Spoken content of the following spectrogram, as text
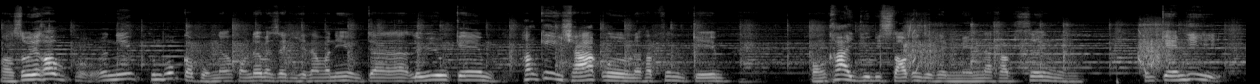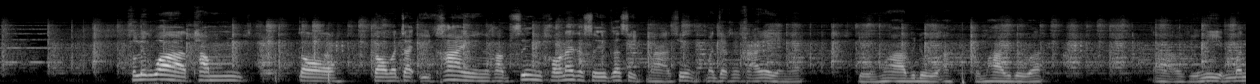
สวัสดีครับ วันนี้คุณพบกับผมนะครับของเดิมเป็นเซทีนะวันนี้ผมจะรีวิวเกม Hunky Shark World นะครับ ซึ่งเป็นเกมของค่าย Ubisoft Entertainment นะครับ ซึ่งเป็นเกมที่เขาเรียกว่าทำต่อต่อมาจากอีกค่ายหนึงนะครับ ซึ่งเขาน่าจะซื้อกระสิทธิ์มา ซึ่งมันจะคล้ายๆกับอย่างเงี้ยเดี๋ยวผมพาไปดูอะผมพาไปดูว่าอ่าโอเคนี่มัน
